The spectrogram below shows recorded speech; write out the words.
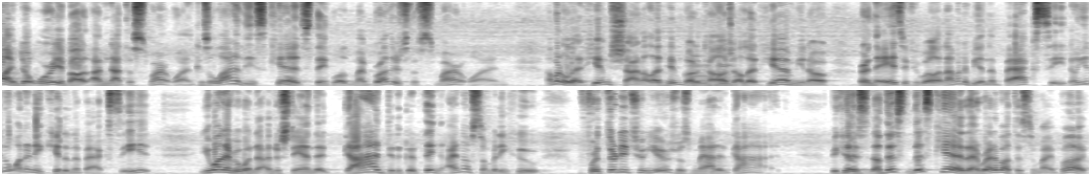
I don't worry about I'm not the smart one because a lot of these kids think, well, my brother's the smart one. I'm going to let him shine. I'll let him go to mm-hmm. college. I'll let him, you know, earn the A's, if you will, and I'm going to be in the back seat. No, you don't want any kid in the back seat. You want everyone to understand that God did a good thing. I know somebody who, for 32 years, was mad at God because now this this kid, I read about this in my book.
